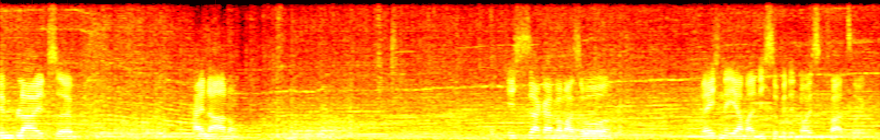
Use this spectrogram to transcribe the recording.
Simblight, äh, keine Ahnung. Ich sag einfach mal so, rechne eher mal nicht so mit den neuesten Fahrzeugen.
